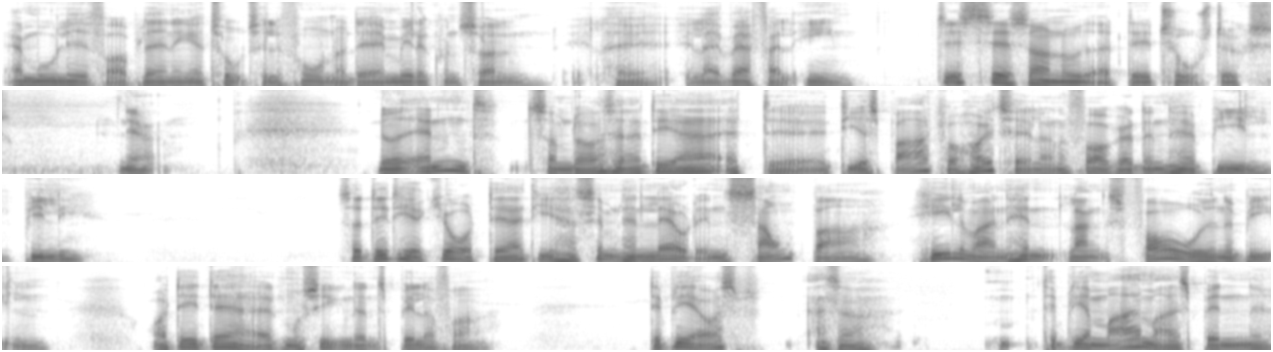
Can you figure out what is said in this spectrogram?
er mulighed for opladning af to telefoner der i midterkonsollen, eller, eller i hvert fald en. Det ser sådan ud, at det er to styks. Ja. Noget andet, som der også er, det er, at øh, de har sparet på højtalerne for at gøre den her bil billig. Så det, de har gjort, det er, at de har simpelthen lavet en soundbar hele vejen hen langs forruden af bilen. Og det er der, at musikken den spiller fra. Det bliver også, altså, det bliver meget, meget spændende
